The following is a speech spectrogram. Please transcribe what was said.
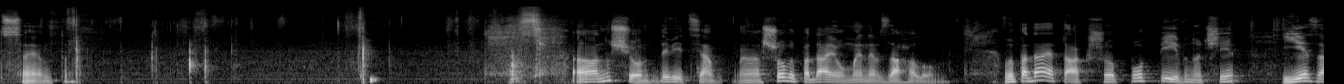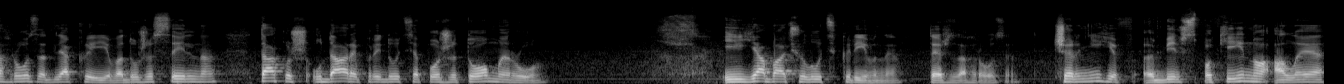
центр. Ну що, дивіться, що випадає у мене взагалом? Випадає так, що по півночі є загроза для Києва дуже сильна. Також удари прийдуться по Житомиру. І я бачу Луцьк рівне, теж загрози. Чернігів е, більш спокійно, але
